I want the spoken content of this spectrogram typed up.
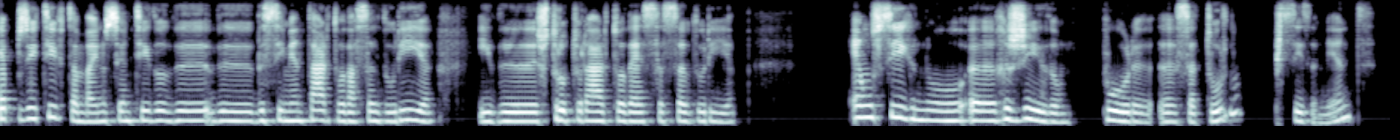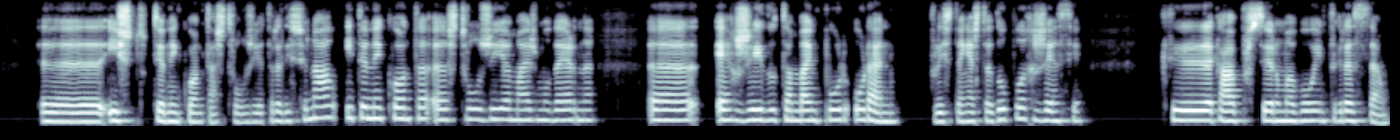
é positivo também no sentido de, de, de cimentar toda a sabedoria e de estruturar toda essa sabedoria. É um signo uh, regido por uh, Saturno, precisamente, uh, isto tendo em conta a astrologia tradicional e tendo em conta a astrologia mais moderna, é regido também por Urano, por isso tem esta dupla regência que acaba por ser uma boa integração.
